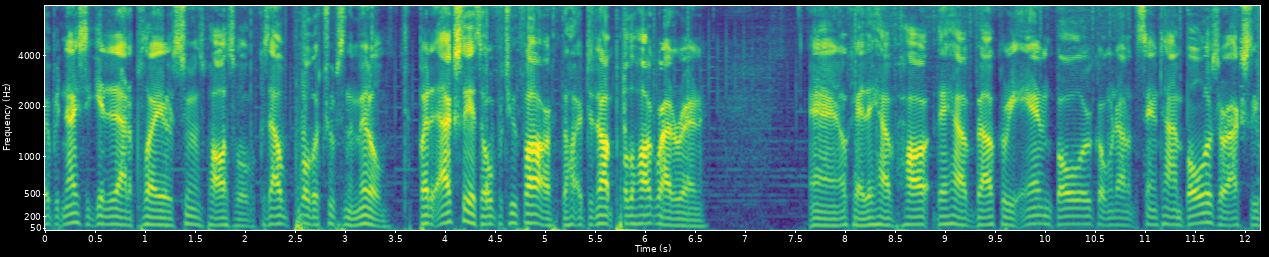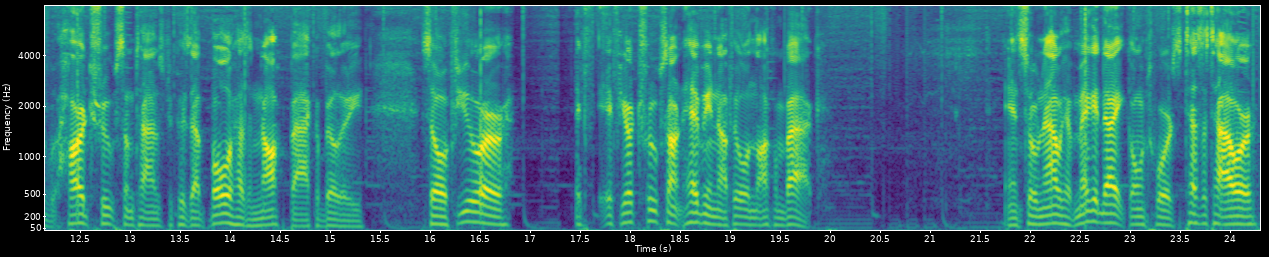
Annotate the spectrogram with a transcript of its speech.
It would be nice to get it out of play as soon as possible because that would pull the troops in the middle. But actually, it's over too far. The, it did not pull the Hog Rider in. And okay, they have they have Valkyrie and Bowler going down at the same time. Bowlers are actually hard troops sometimes because that Bowler has a knockback ability. So if you are if if your troops aren't heavy enough, it will knock them back. And so now we have Mega Knight going towards Tesla Tower.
